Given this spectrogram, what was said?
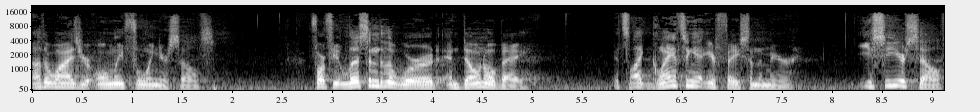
Otherwise, you're only fooling yourselves. For if you listen to the word and don't obey, it's like glancing at your face in the mirror. You see yourself,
